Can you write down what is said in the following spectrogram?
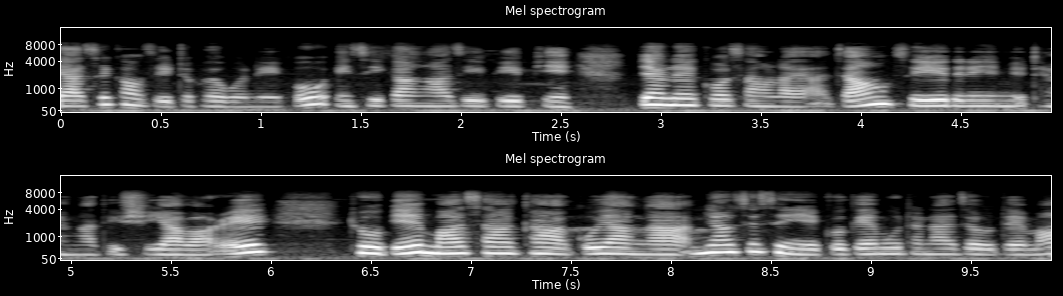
ရစစ်ကောင်စီတပ်ဖွဲ့ဝင်တွေကိုအင်စီက9စီပြည့်ဖြင့်ပြန်လည်ကောဆောင်လိုက်ရကြောင်းစီးရီးသတင်းမြစ်ထံကသိရှိရပါသည်။ထို့ပြင်မဆာခ905အမြောက်စစ်စင်ရေးကိုကဲမှုဌာနချုပ်တွင်မှ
